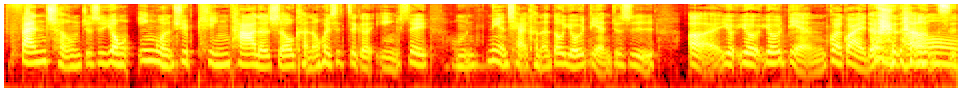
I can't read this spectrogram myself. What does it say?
翻成，就是用英文去拼它的时候，可能会是这个音，所以我们念起来可能都有一点，就是呃，有有有点怪怪的这样子。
